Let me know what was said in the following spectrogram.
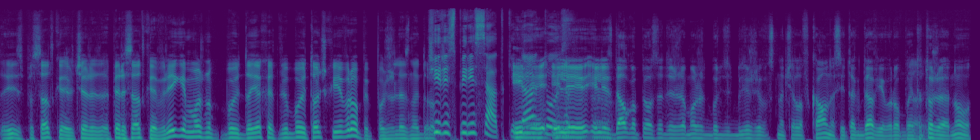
из посадки, через пересадкой в Риге можно будет доехать в любую точку Европы по железной дороге. Через пересадки, или, да? Тоже. Или, или с Даугавпилса даже может быть ближе сначала в Каунас и тогда в Европу. Да. Это тоже, ну,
